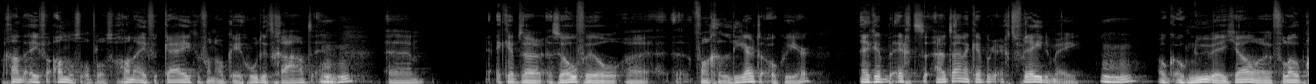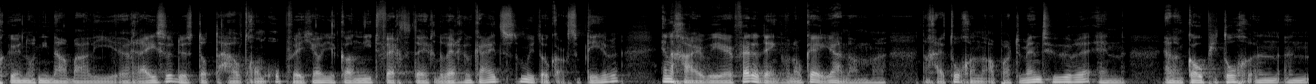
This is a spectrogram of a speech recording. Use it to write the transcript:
we gaan het even anders oplossen. Gewoon even kijken van, oké, hoe dit gaat. En Mhm. Ehm, ik heb daar zoveel eh, van geleerd ook weer. En ik heb echt, uiteindelijk heb ik er echt vrede mee. Mhm. Ook, ook nu, weet je wel, eh, voorlopig kun je nog niet naar Bali eh, reizen. Dus dat houdt gewoon op, weet je wel. Je kan niet vechten tegen de werkelijkheid, dus dan moet je het ook accepteren. En dan ga je weer verder denken van, oké, ja, dan, dan ga je toch een appartement huren. En dan koop je toch een, een,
